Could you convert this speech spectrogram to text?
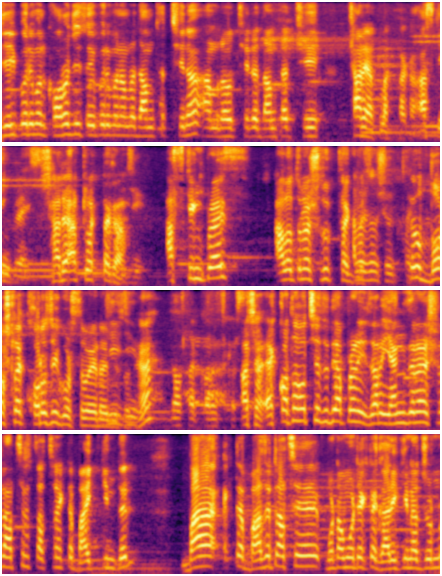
যেই পরিমাণ খরচ হয়েছে ওই পরিমাণ আমরা দাম চাচ্ছি না। আমরা হচ্ছে এটা দাম চাচ্ছি সাড়ে আট লাখ টাকা আস্কিং প্রাইস সাড়ে আট লাখ টাকা? জি। আস্কিং প্রাইস আলোচনার সুযোগ থাকবে। দশ লাখ খরচই করছে ভাই এটা হ্যাঁ? দশ লাখ খরচ আচ্ছা এক কথা হচ্ছে যদি আপনার যারা ইয়াং জেনারেশন আছে চাচ্ছেন একটা বাইক কিনতেন বা একটা বাজেট আছে মোটামুটি একটা গাড়ি কেনার জন্য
